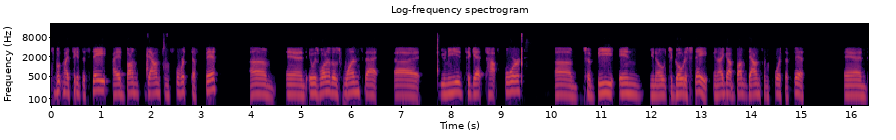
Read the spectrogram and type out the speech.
to book my ticket to state. I had bumped down from fourth to fifth um, and it was one of those ones that uh, you need to get top four um, to be in, you know, to go to state. And I got bumped down from fourth to fifth. And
